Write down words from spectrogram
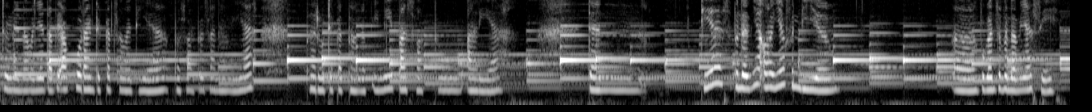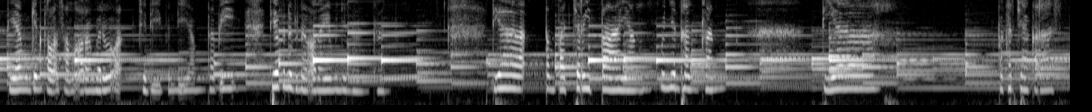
dulu namanya tapi aku kurang dekat sama dia pas waktu sanawiyah. Baru dekat banget ini pas waktu aliyah. Dan dia sebenarnya orangnya pendiam uh, bukan sebenarnya sih. Dia mungkin kalau sama orang baru jadi pendiam. Tapi dia benar-benar orang yang menyenangkan. Dia tempat cerita yang menyenangkan. Dia bekerja keras.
